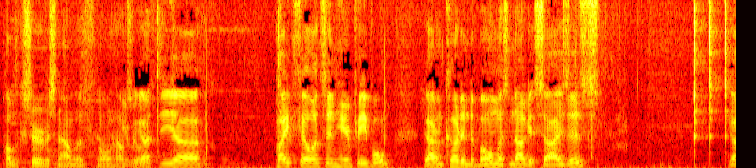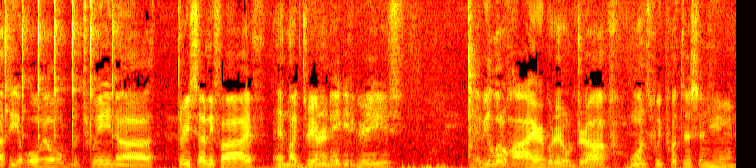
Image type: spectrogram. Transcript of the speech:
Public service announcement from Old House. We got the uh, pike fillets in here, people. Got them cut into boneless nugget sizes. Got the oil between uh, 375 and like 380 degrees. Maybe a little higher, but it'll drop once we put this in here.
